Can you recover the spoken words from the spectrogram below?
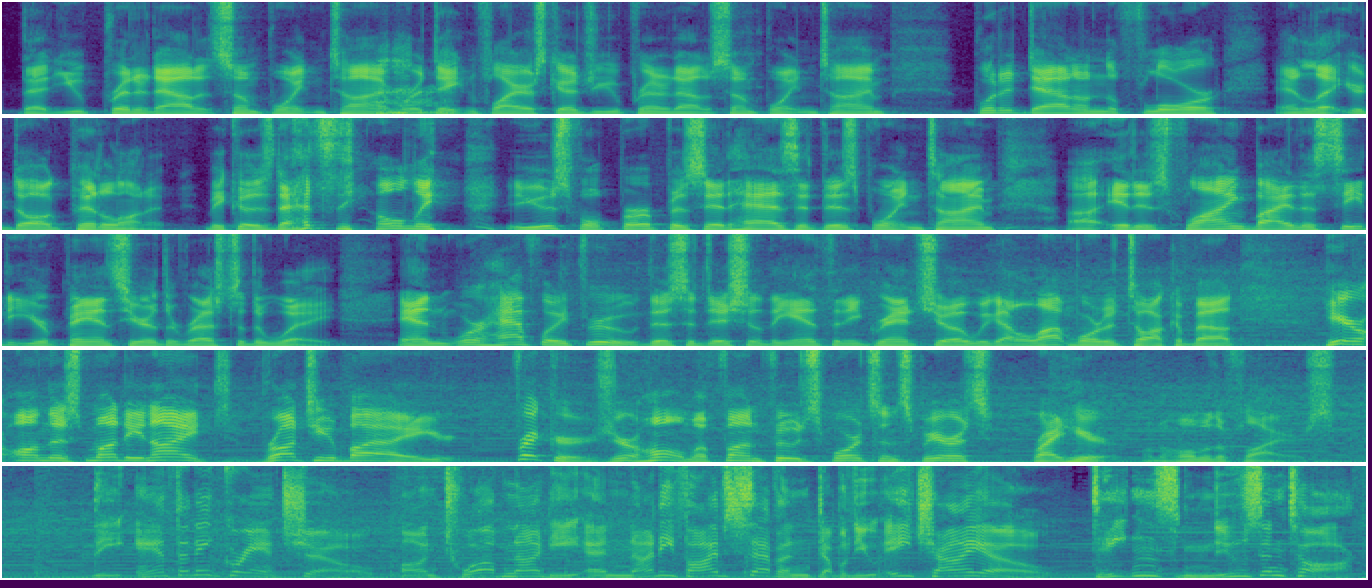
that you printed out at some point in time, or a Dayton Flyer schedule you printed out at some point in time, put it down on the floor and let your dog piddle on it because that's the only useful purpose it has at this point in time. Uh, it is flying by the seat of your pants here the rest of the way. And we're halfway through this edition of the Anthony Grant Show. We got a lot more to talk about here on this Monday night, brought to you by Frickers, your home of fun food, sports, and spirits, right here on the home of the Flyers. The Anthony Grant Show on 1290 and 95.7 WHIO, Dayton's News and Talk.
